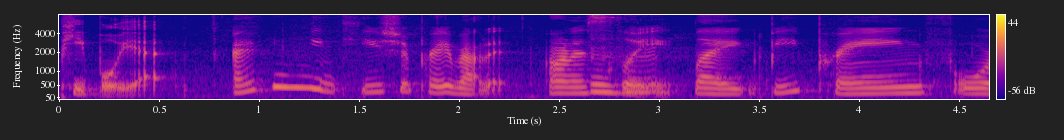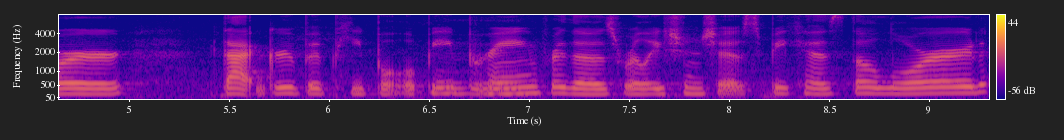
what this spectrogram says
people yet? I think you should pray about it, honestly. Mm-hmm. Like, be praying for that group of people, be mm-hmm. praying for those relationships because the Lord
